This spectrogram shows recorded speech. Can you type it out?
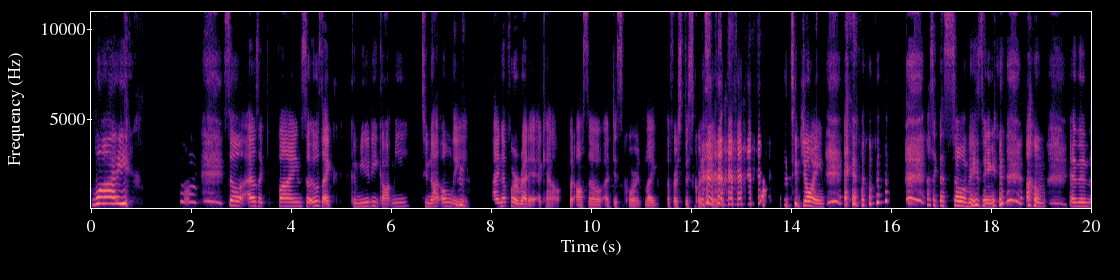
Why? so I was like, fine. So it was like community got me to not hmm. only sign up for a Reddit account, but also a Discord, like the first Discord server to join. And I was like, "That's so amazing." um, and then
